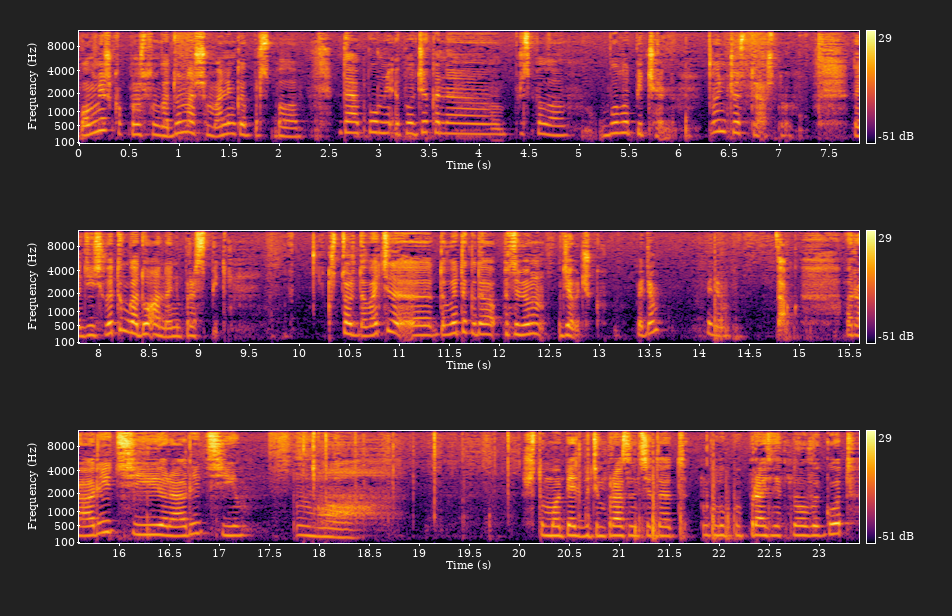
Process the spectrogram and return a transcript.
Помнишь, как в прошлом году наша маленькая проспала? Да, помню, Эпплджек она проспала. Было печально. Ну, ничего страшного. Надеюсь, в этом году она не проспит. Что ж, давайте, э, давай тогда позовем девочек. Пойдем? Пойдем. Так, Рарити, Рарити. Ах что мы опять будем праздновать этот глупый праздник Новый год.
